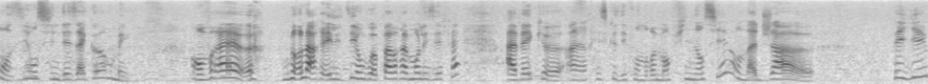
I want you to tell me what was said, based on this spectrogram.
on se dit on signe des accords, mais en vrai, dans la réalité, on ne voit pas vraiment les effets. Avec un risque d'effondrement financier, on a déjà payé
